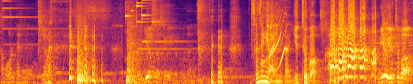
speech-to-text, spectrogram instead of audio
참 오래됐네 그죠 이었어 세계를 보다니 선생님 아닙니다. 유튜버. 아, 미호 유튜버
